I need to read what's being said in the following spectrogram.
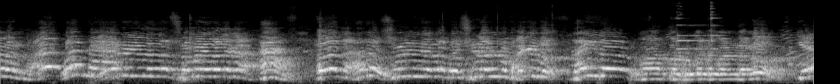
ಒಂದ. ಏನು ಇಲ್ಲದ ಸಮಯದೊಳಗ. ಹೌದಾ? ಶೂನ್ಯದ ಬಸಿರನ್ನು ಬಗೆದು. ಬೈದು. ಮಾತು ಕೃಪಣಗೊಂಡನು ಏ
